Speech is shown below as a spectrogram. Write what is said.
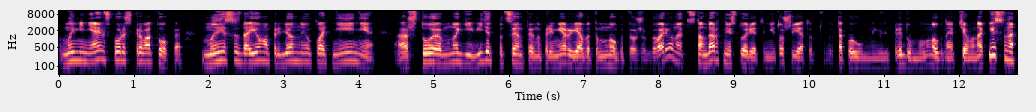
Мы меняем скорость кровотока, мы создаем определенные уплотнения, что многие видят пациенты, например, я об этом много тоже говорю, но это стандартная история, это не то, что я тут такой умный или придумал, много на эту тему написано.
